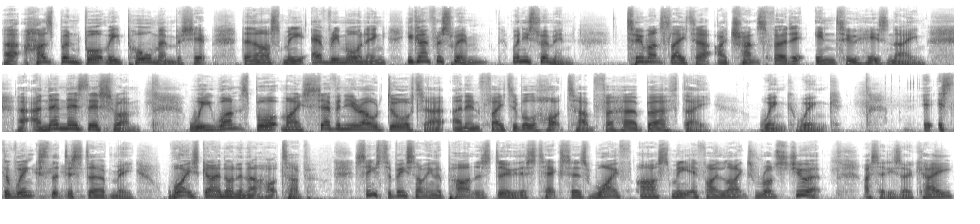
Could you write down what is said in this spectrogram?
Uh, husband bought me pool membership, then asked me every morning, "You going for a swim? When you swimming?" Two months later, I transferred it into his name. Uh, and then there's this one. We once bought my seven year old daughter an inflatable hot tub for her birthday. Wink, wink. It's the winks that disturb me. What is going on in that hot tub? Seems to be something that partners do. This text says, Wife asked me if I liked Rod Stewart. I said he's okay.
